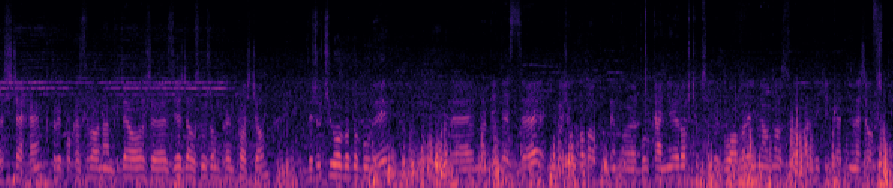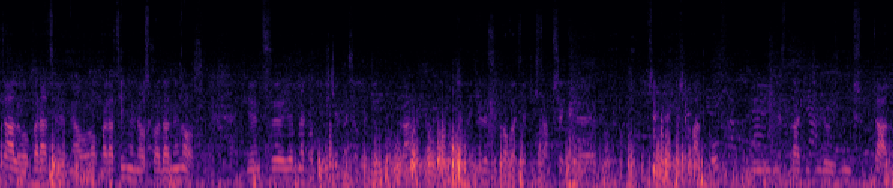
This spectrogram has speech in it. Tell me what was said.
e, z Czechem, który pokazywał nam wideo, że zjeżdżał z dużą prędkością, wyrzuciło go do góry e, na tej desce i koziołkował po tym e, wulkanie, rozciął sobie głowę i miał nos złamany. Kilka dni leżał w szpitalu, operację miał, operacyjnie miał składany nos. Więc jednak odpuścimy sobie ten wulkan, żeby nie ryzykować jakichś tam przykry, przykrych przypadków i nie stracić iluś dni w szpitalu.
